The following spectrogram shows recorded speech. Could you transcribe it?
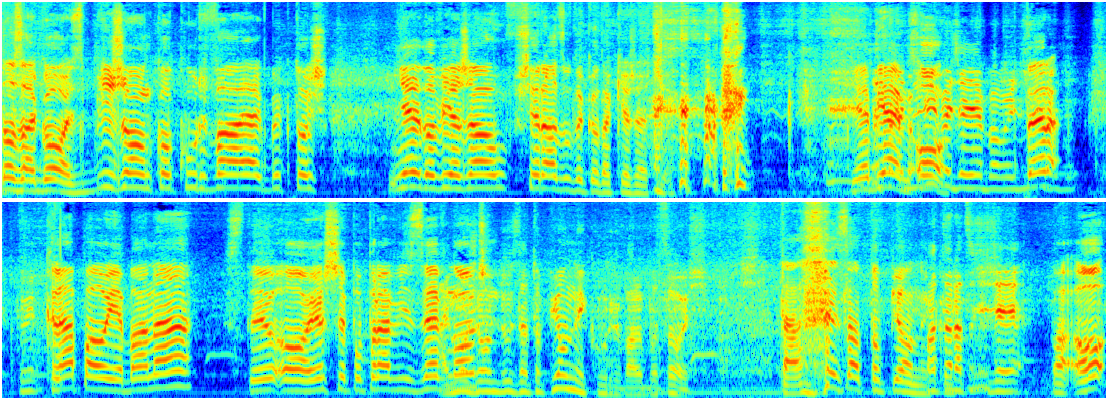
Co za gość, zbliżonko kurwa, jakby ktoś nie dowierzał, w Sieradzu tylko takie rzeczy. Nie wiem, o, będzie jebał, teraz klapa ojebana, z tyłu, o, jeszcze poprawi z Ale zewnątrz, może on był zatopiony kurwa albo coś. ta, zatopiony. Patera co się dzieje? Pa, o!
